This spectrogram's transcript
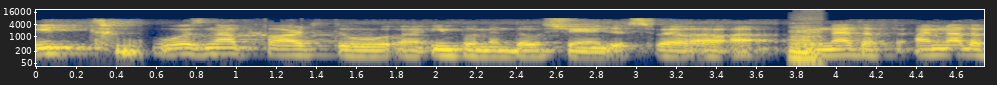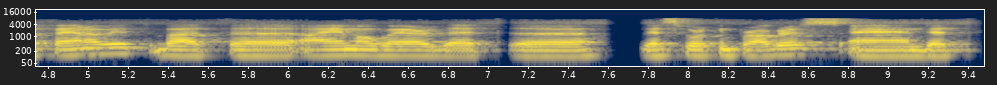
it was not hard to uh, implement those changes. Well, I, am not a, I'm not a fan of it, but uh, I am aware that uh, that's work in progress and that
